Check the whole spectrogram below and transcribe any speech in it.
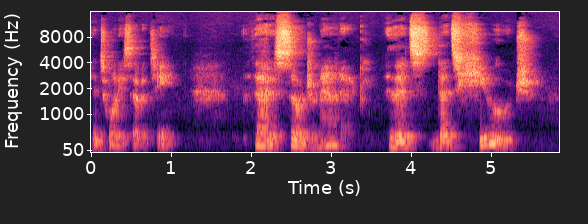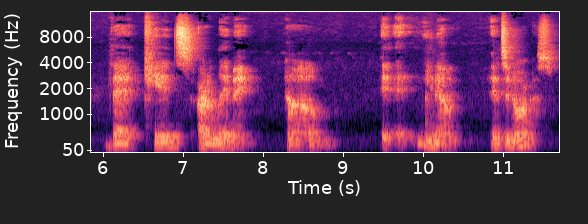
in 2017. That is so dramatic. That's, that's huge that kids are living. Um, it, you know, it's enormous.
